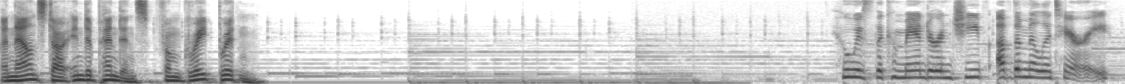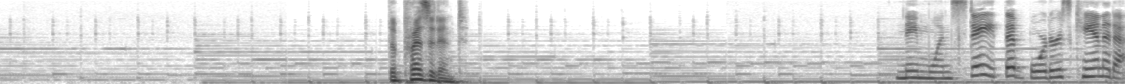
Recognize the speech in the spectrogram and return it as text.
Announced our independence from Great Britain. Who is the Commander-in-Chief of the military? The President. Name one state that borders Canada.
